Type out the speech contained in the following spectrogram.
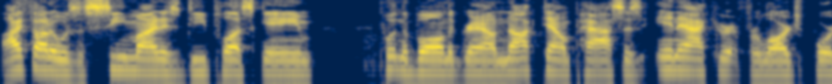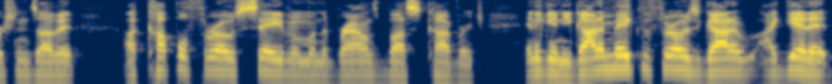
I thought it was a C minus D plus game, putting the ball on the ground, knockdown passes, inaccurate for large portions of it. A couple throws save him when the Browns bust coverage. And again, you got to make the throws. You got to, I get it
